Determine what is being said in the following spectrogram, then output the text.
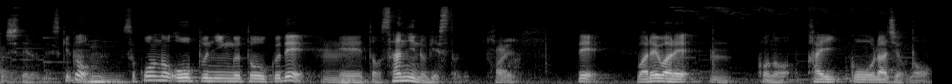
画してるんですけど、うん。そこのオープニングトークで、うん。えー、と3人のゲストに来てはい。ます。で我々うん。このカイコーラジオの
